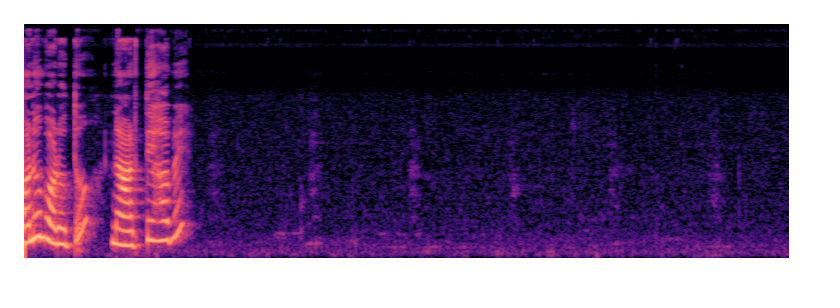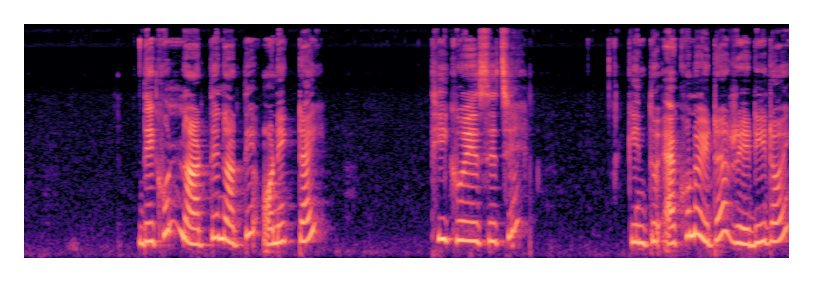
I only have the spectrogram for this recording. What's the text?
অনবরত নাড়তে হবে। দেখুন, নাড়তে নাড়তে অনেকটাই ঠিক হয়ে এসেছে। কিন্তু এখনও এটা রেডি নয়।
